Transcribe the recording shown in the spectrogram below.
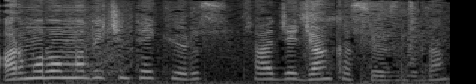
Armor olmadığı için tek yiyoruz. Sadece can kasıyoruz buradan.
